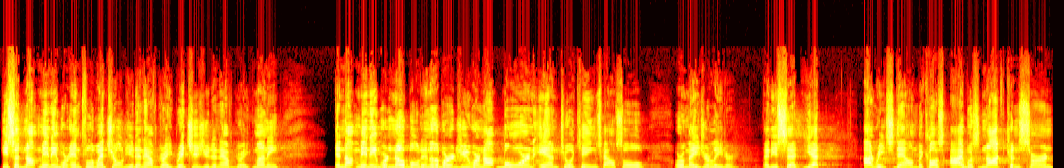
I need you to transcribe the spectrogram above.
He said, Not many were influential. You didn't have great riches, you didn't have great money, and not many were noble. In other words, you were not born into a king's household or a major leader. And he said, Yet I reached down because I was not concerned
